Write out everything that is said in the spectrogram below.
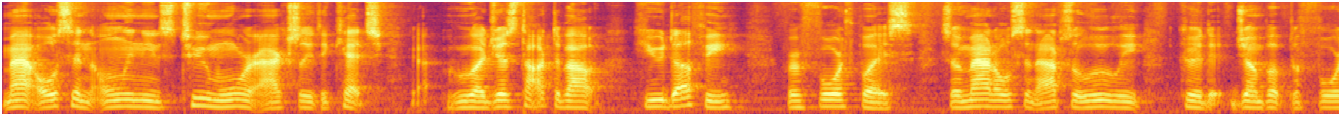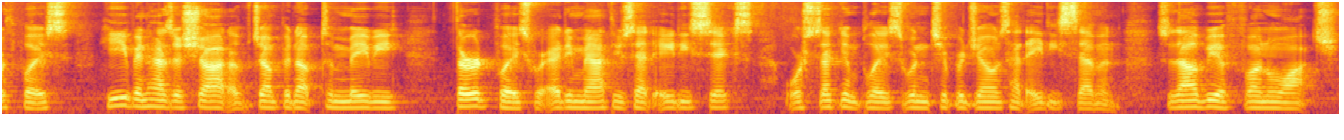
Matt Olson only needs two more actually to catch who I just talked about, Hugh Duffy, for fourth place. So Matt Olson absolutely could jump up to fourth place. He even has a shot of jumping up to maybe third place where Eddie Mathews had 86, or second place when Chipper Jones had 87. So that'll be a fun watch.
